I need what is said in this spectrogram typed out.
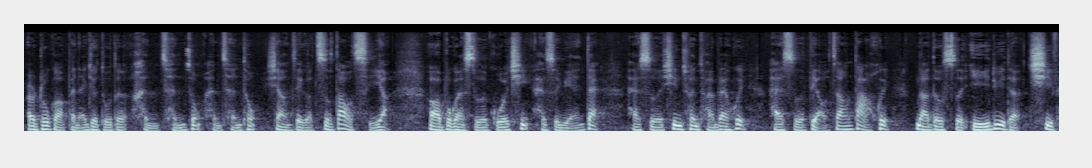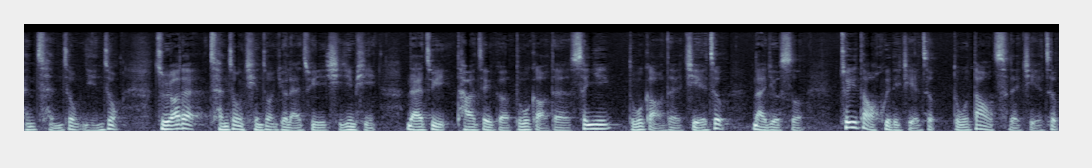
而读稿本来就读得很沉重、很沉痛，像这个致悼词一样。啊，不管是国庆还是元旦，还是新春团拜会，还是表彰大会，那都是一律的气氛沉重凝重。主要的沉重情重就来自于习近平，来自于他这个读稿的声音、读稿的节奏，那就是追悼会的节奏、读悼词的节奏。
